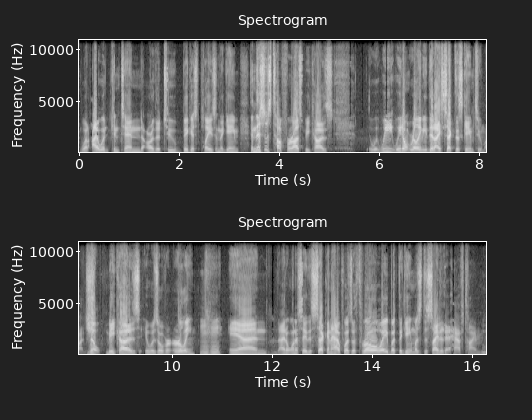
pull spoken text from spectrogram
what I would contend are the two biggest plays in the game. And this is tough for us because we, we, don't really need to dissect this game too much. No. Because it was over early. Mm-hmm. And I don't want to say the second half was a throwaway, but the game was decided at halftime.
